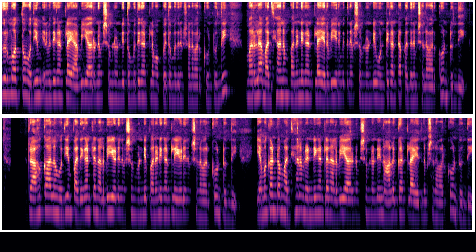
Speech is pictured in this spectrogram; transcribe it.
దుర్ముహూర్తం ఉదయం ఎనిమిది గంటల యాభై ఆరు నిమిషం నుండి తొమ్మిది గంటల ముప్పై తొమ్మిది నిమిషాల వరకు ఉంటుంది. మరలా మధ్యాహ్నం పన్నెండు గంటల ఇరవై ఎనిమిది నిమిషం నుండి ఒంటి గంట పది నిమిషాల వరకు ఉంటుంది. రాహుకాలం ఉదయం పది గంటల నలభై ఏడు నిమిషం నుండి పన్నెండు గంటల ఏడు నిమిషాల వరకు ఉంటుంది. యమగండం మధ్యాహ్నం రెండు గంటల నలభై ఆరు నిమిషం నుండి నాలుగు గంటల ఐదు నిమిషాల వరకు ఉంటుంది.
